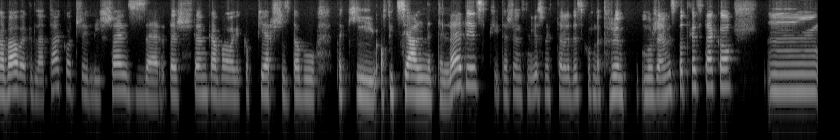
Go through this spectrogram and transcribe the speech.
kawałek dla Taco, czyli 6-0. Też ten kawałek jako pierwszy zdobył taki oficjalny teledysk i też jeden z nielicznych teledysków, na którym możemy spotkać Taco. Mm,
